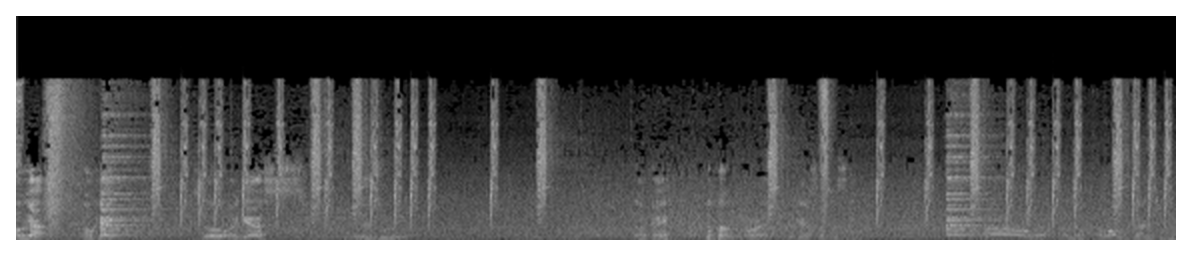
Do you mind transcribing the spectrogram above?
Oh yeah. Okay. So I guess it is Louis. Okay. Alright, I guess that's the same. Oh, well, oh no. I want Vaan to be me.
